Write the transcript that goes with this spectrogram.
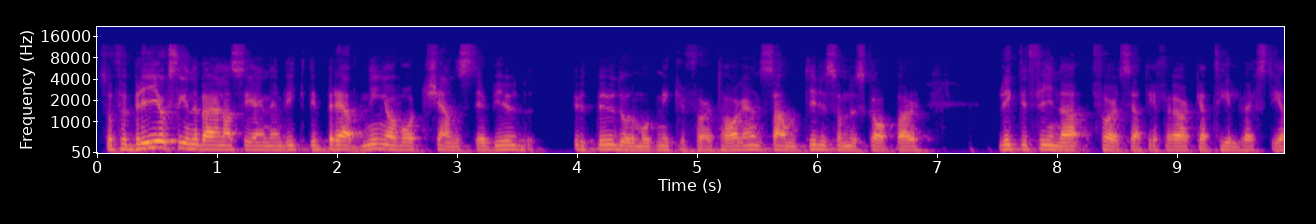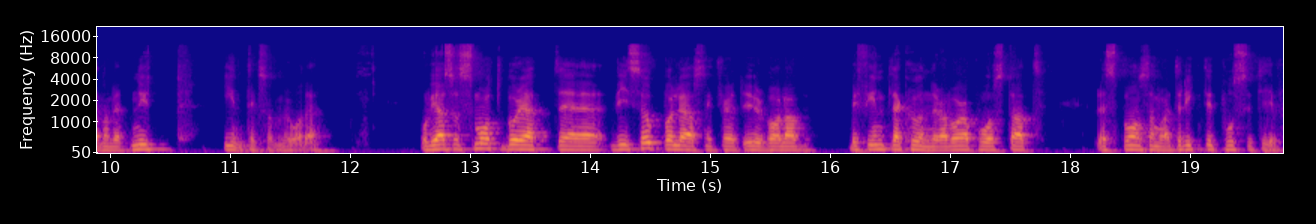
Så för Briox innebär lanseringen en viktig breddning av vårt tjänsteutbud mot mikroföretagaren samtidigt som det skapar riktigt fina förutsättningar för ökad tillväxt genom ett nytt intäktsområde. Och vi har så smått börjat eh, visa upp vår lösning för ett urval av befintliga kunder och vågar påstå att responsen varit riktigt positiv.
